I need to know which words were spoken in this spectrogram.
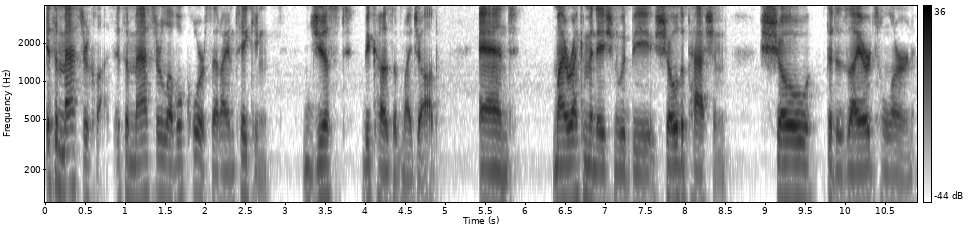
it's a master class. It's a master level course that I am taking just because of my job. And my recommendation would be show the passion, show the desire to learn,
